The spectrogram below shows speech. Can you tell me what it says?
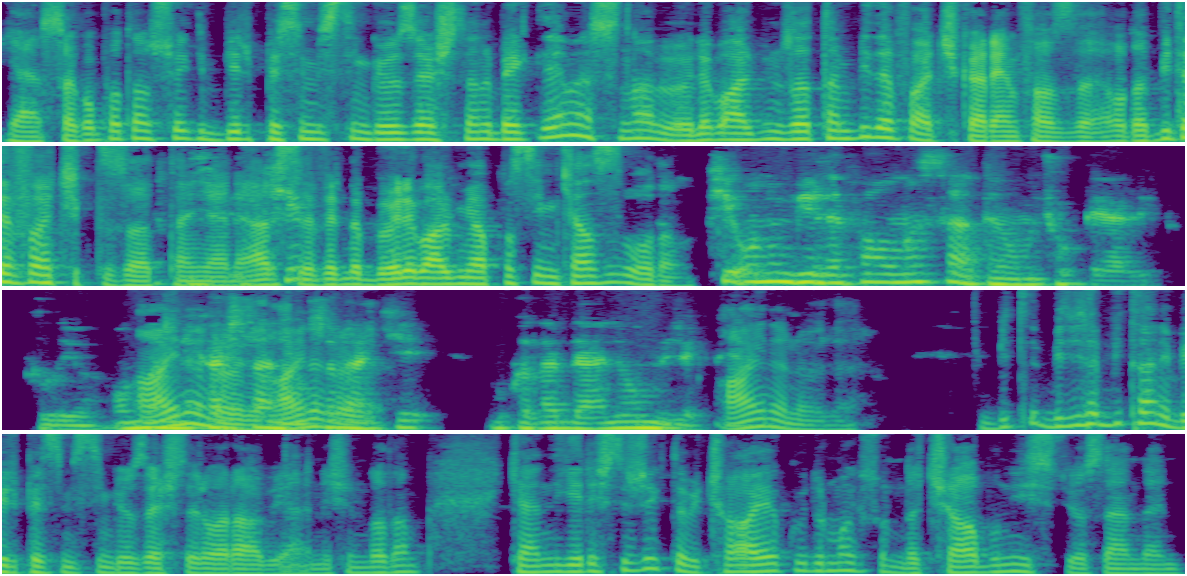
Yani Sagopa'dan sürekli bir pesimistin gözyaşlarını bekleyemezsin abi. Öyle bir albüm zaten bir defa çıkar en fazla. O da bir defa çıktı zaten yani. Her Ki- seferinde böyle bir albüm yapması imkansız bu adam. Ki onun bir defa olması zaten onu çok değerli kılıyor. Ondan Aynen birkaç öyle, tane aynen olsa öyle. belki bu kadar değerli olmayacak. Aynen öyle. Bir, bir, bir tane bir pesimistin gözyaşları var abi yani. Şimdi adam kendi geliştirecek tabii. Çağa ayak uydurmak zorunda. Çağ bunu istiyor senden.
